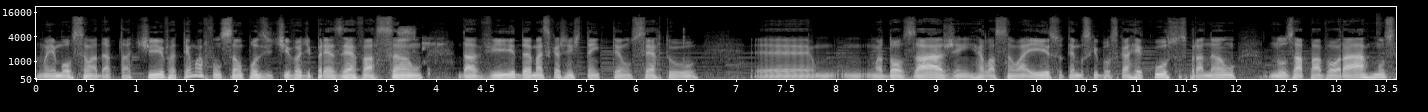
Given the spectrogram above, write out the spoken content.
uma emoção adaptativa, tem uma função positiva de preservação da vida, mas que a gente tem que ter um certo... É, um, uma dosagem em relação a isso, temos que buscar recursos para não nos apavorarmos,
